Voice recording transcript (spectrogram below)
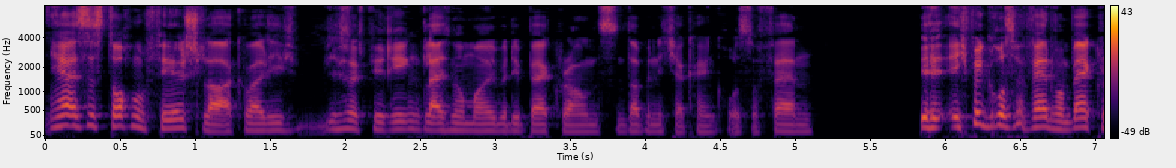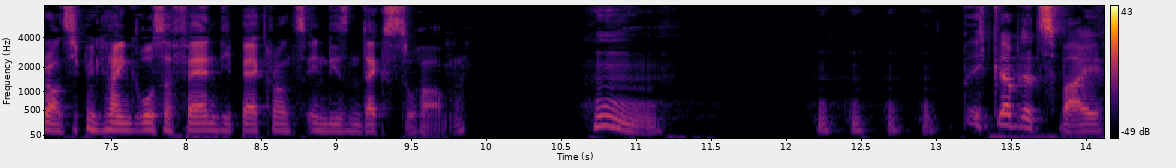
Ja, es ist doch ein Fehlschlag, weil ich, wie gesagt, wir reden gleich nochmal über die Backgrounds und da bin ich ja kein großer Fan. Ich bin großer Fan von Backgrounds, ich bin kein großer Fan, die Backgrounds in diesen Decks zu haben. Hm. Ich glaube, der zwei.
